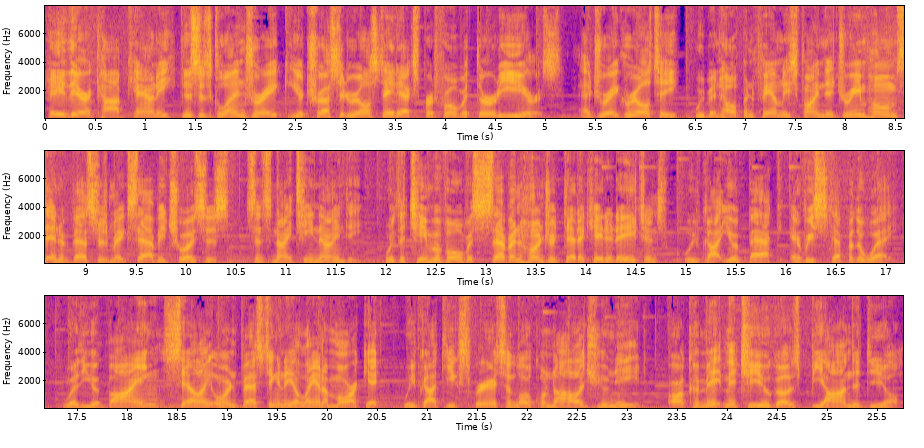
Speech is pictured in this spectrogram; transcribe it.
Hey there, Cobb County. This is Glenn Drake, your trusted real estate expert for over 30 years. At Drake Realty, we've been helping families find their dream homes and investors make savvy choices since 1990. With a team of over 700 dedicated agents, we've got your back every step of the way. Whether you're buying, selling, or investing in the Atlanta market, we've got the experience and local knowledge you need. Our commitment to you goes beyond the deal.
